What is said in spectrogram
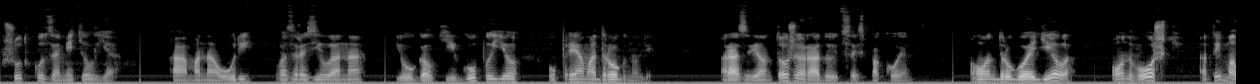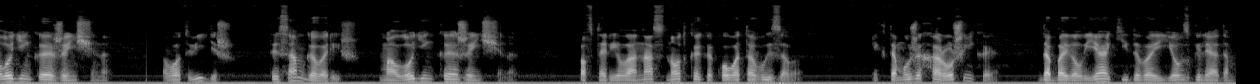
В шутку заметил я. А Манаури, возразила она, и уголки губ ее упрямо дрогнули. Разве он тоже радуется и спокоен? Он другое дело. Он вождь, а ты молоденькая женщина. Вот видишь, ты сам говоришь, молоденькая женщина. Повторила она с ноткой какого-то вызова. И к тому же хорошенькая, добавил я, окидывая ее взглядом.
